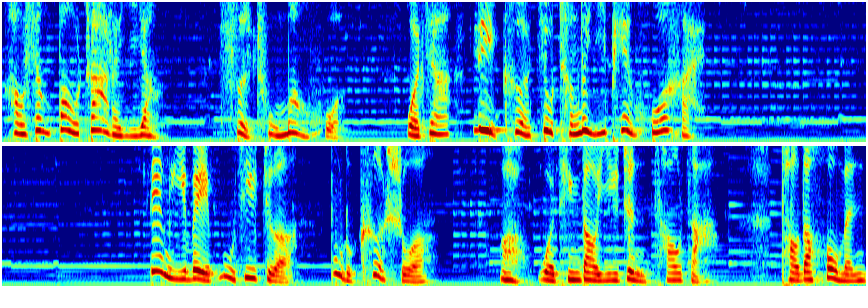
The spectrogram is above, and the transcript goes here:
好像爆炸了一样，四处冒火，我家立刻就成了一片火海。另一位目击者布鲁克说：“哦，我听到一阵嘈杂，跑到后门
